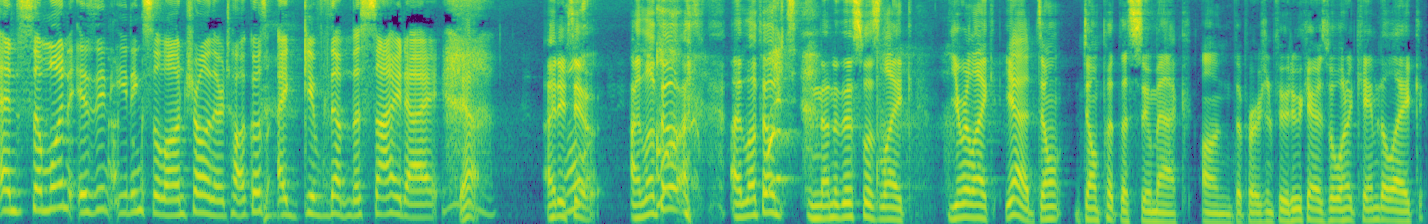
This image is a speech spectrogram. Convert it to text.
and someone isn't eating cilantro on their tacos, I give them the side eye. Yeah, I do too. I love how I love how none of this was like you were like, yeah, don't don't put the sumac on the Persian food. Who cares? But when it came to like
